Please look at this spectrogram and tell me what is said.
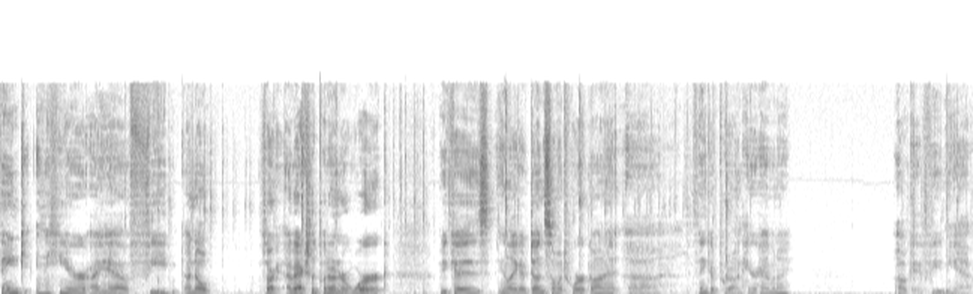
think in here I have feed. Uh, nope, sorry, I've actually put it under work because you know, like I've done so much work on it. Uh, I think I put it on here, haven't I? Okay, feed me app.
